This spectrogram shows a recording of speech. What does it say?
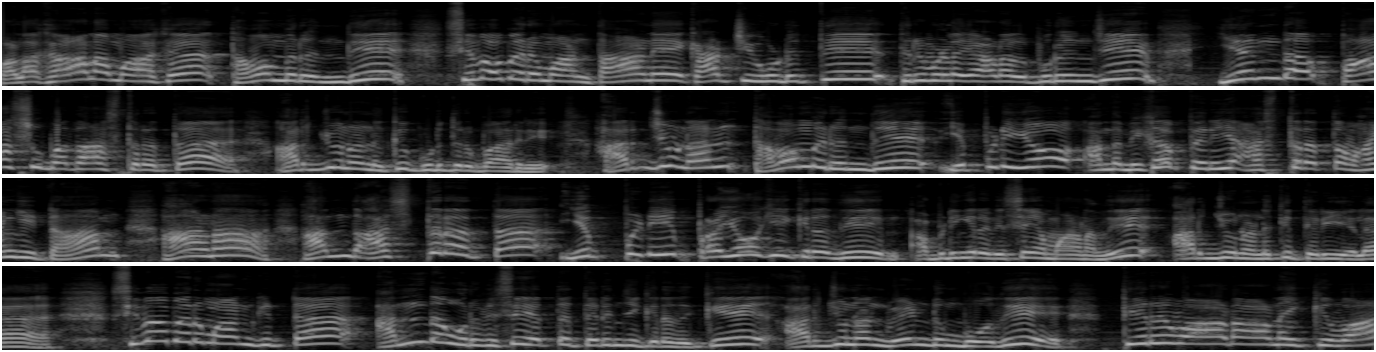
பல காலமாக தவம் இருந்து சிவபெருமான் தானே காட்சி கொடுத்து திருவிளையாடல் புரிஞ்சு எந்த பாசுபதாஸ்திரத்தை அர்ஜுனனுக்கு கொடுத்துருப்பாரு. அர்ஜுனன் தவம் இருந்து எப்படியோ அந்த மிகப்பெரிய அஸ்திரத்தை வாங்கிட்டான். ஆனால் அந்த அஸ்திரத்தை எப்படி இருக்கிறது அப்படிங்கிற விஷயமானது அர்ஜுனனுக்கு தெரியல. சிவபெருமான் கிட்ட அந்த ஒரு விஷயத்தை தெரிஞ்சுக்கிறதுக்கு அர்ஜுனன் வேண்டும் போது திருவாடானைக்கு வா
